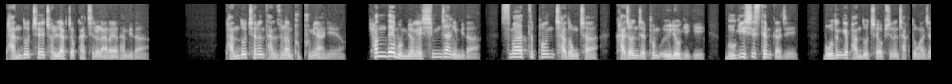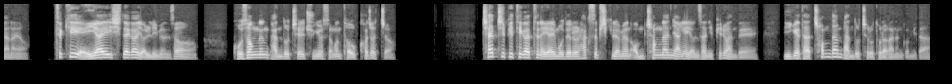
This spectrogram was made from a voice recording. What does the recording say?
반도체의 전략적 가치를 알아야 합니다. 반도체는 단순한 부품이 아니에요. 현대 문명의 심장입니다. 스마트폰, 자동차, 가전제품, 의료기기, 무기 시스템까지 모든 게 반도체 없이는 작동하지 않아요. 특히 AI 시대가 열리면서 고성능 반도체의 중요성은 더욱 커졌죠. 챗 GPT 같은 AI 모델을 학습시키려면 엄청난 양의 연산이 필요한데 이게 다 첨단 반도체로 돌아가는 겁니다.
